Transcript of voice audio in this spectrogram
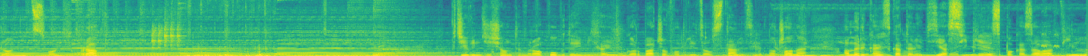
bronić swoich praw. W 90 roku, gdy Michał Gorbaczow odwiedzał Stany Zjednoczone, amerykańska telewizja CBS pokazała film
